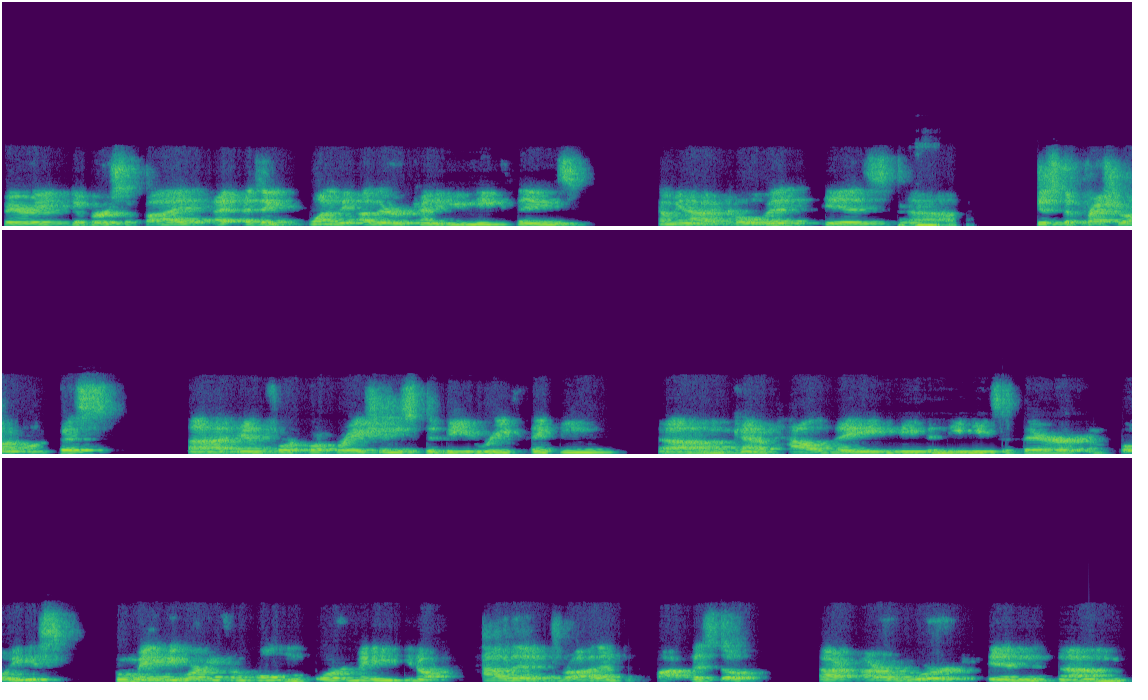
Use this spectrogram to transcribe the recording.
very diversified. I, I, think one of the other kind of unique things coming out of COVID is mm-hmm. um, just the pressure on office uh, and for corporations to be rethinking um, kind of how they meet the needs of their employees who may be working from home or may, you know, how to draw them to the office. So our, our work in um,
